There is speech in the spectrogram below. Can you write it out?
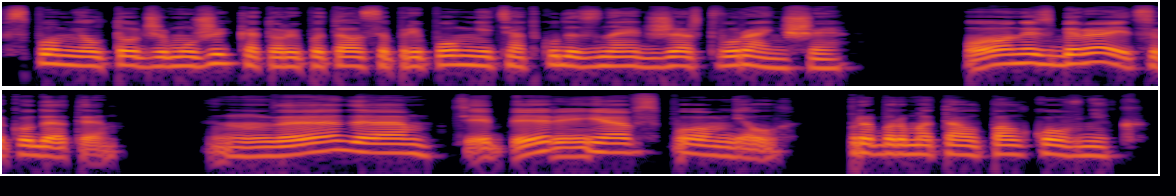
вспомнил тот же мужик, который пытался припомнить, откуда знает жертву раньше. «Он избирается куда-то». «Да-да, теперь я вспомнил», — пробормотал полковник.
